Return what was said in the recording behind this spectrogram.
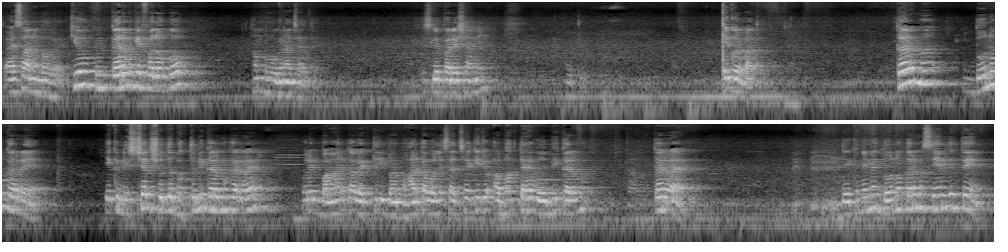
तो ऐसा अनुभव है। क्यों? क्योंकि कर्म के फलों को हम भोगना चाहते हैं। इसलिए परेशानी होती एक और बात। कर्म दोनों कर रहे हैं। एक निश्चल शुद्ध भक्त भी कर्म कर रहा है और एक बाहर का व्यक्ति बाहर का बोलने से अच्छा है कि जो अभक्त है वो भी कर्म कर रहा है। देखने में दोनों कर्म सेम दिखते हैं।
